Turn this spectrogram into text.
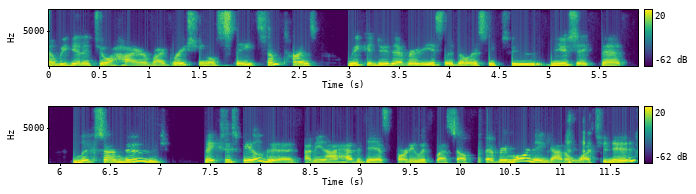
and we get into a higher vibrational state, sometimes we could do that very easily by listening to music that lifts our mood makes us feel good. I mean, I have a dance party with myself every morning. I don't watch the news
